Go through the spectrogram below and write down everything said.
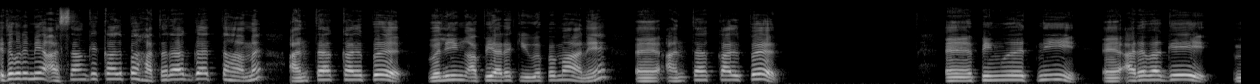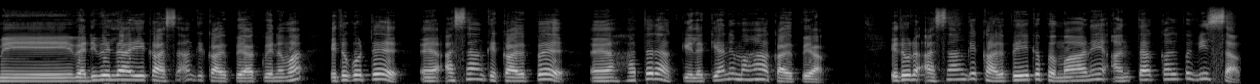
එතකොට මේ අසංඛ්‍ය කල්ප හතරක් ගත්තාම අන්තක් කල්ප වලින් අපි අර කිව්ව ප්‍රමාණය අන්තක් කල්ප පින්වත්නි අර වගේ මේ වැඩි වෙලා ඒක අසංඛ්‍ය කල්පයක් වෙනවා. එතකොට අසංඛ්‍ය කල්ප හතරක් කියලා කියන්නේ මහා කල්පයක්. එතකොට අසංඛ්‍ය කල්පයක ප්‍රමාණය අන්තක් කල්ප 20ක්.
